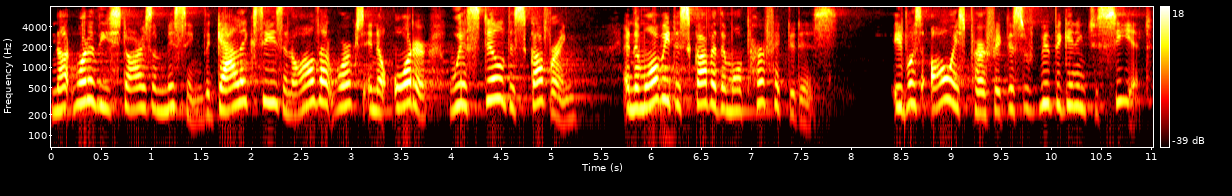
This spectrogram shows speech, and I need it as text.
Not one of these stars are missing. The galaxies and all that works in an order we're still discovering. And the more we discover, the more perfect it is. It was always perfect. We're beginning to see it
